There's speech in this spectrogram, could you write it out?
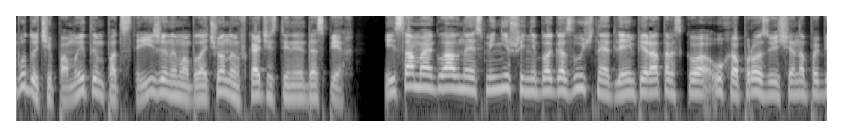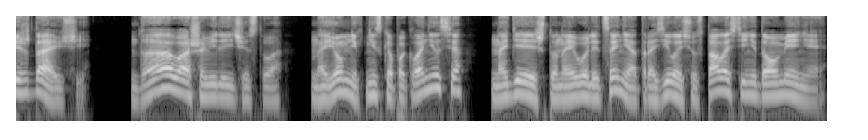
будучи помытым, подстриженным, облаченным в качественный доспех. И самое главное, сменивший неблагозвучное для императорского уха прозвище на побеждающий. «Да, ваше величество». Наемник низко поклонился, надеясь, что на его лице не отразилась усталость и недоумение.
